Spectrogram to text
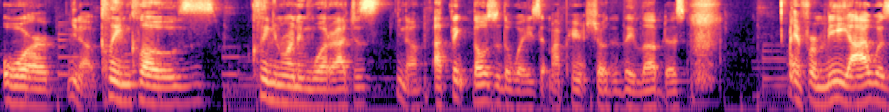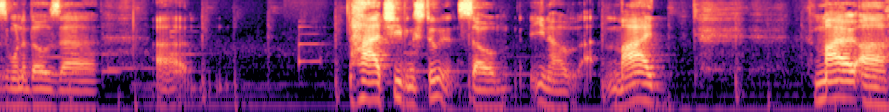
or, you know, clean clothes, clean running water. I just, you know, I think those are the ways that my parents showed that they loved us. And for me, I was one of those uh, uh, high achieving students. So, you know, my my uh,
